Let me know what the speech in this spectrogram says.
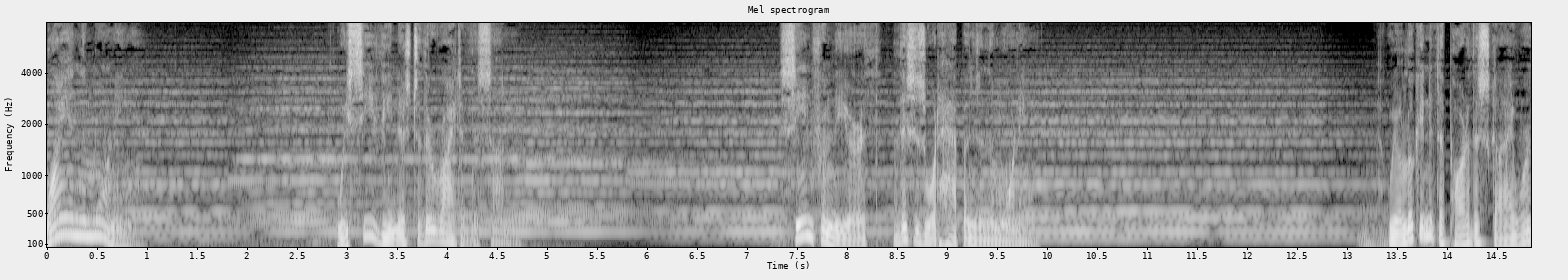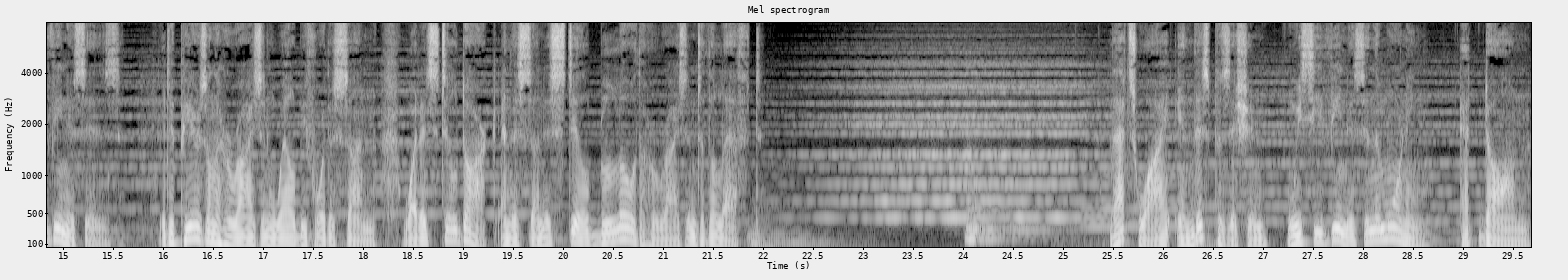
Why in the morning? We see Venus to the right of the Sun. Seen from the Earth, this is what happens in the morning. We are looking at the part of the sky where Venus is. It appears on the horizon well before the sun, while it's still dark and the sun is still below the horizon to the left. That's why, in this position, we see Venus in the morning, at dawn.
